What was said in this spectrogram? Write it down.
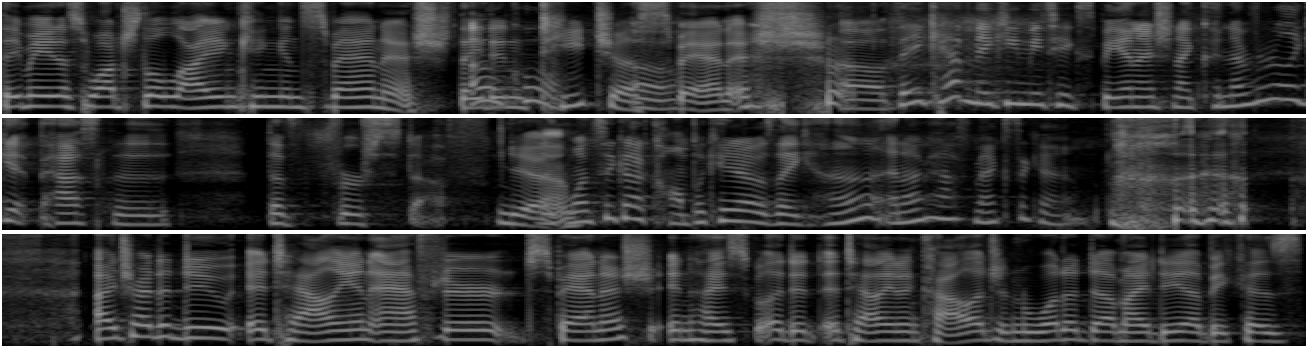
They made us watch The Lion King in Spanish. They Oh, didn't cool. teach us Oh. Spanish. Oh, they kept making me take Spanish, and I could never really get past the the first stuff. Yeah. Like once it got complicated, I was like, huh? And I'm half Mexican. I tried to do Italian after Spanish in high school. I did Italian in college, and what a dumb idea because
